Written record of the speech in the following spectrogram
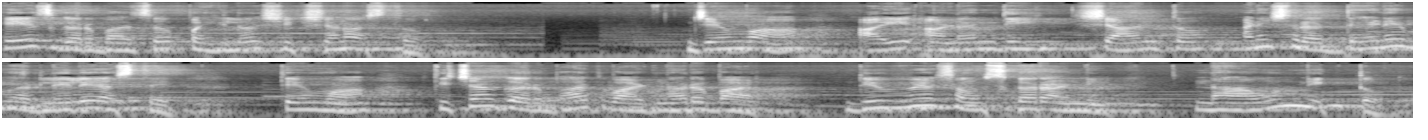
हेच गर्भाचं पहिलं शिक्षण असतं. जेव्हा आई आनंदी शांत आणि श्रद्धेने भरलेले असते तेव्हा तिच्या गर्भात वाढणारं बाळ दिव्य संस्कारांनी न्हावून निघतं.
